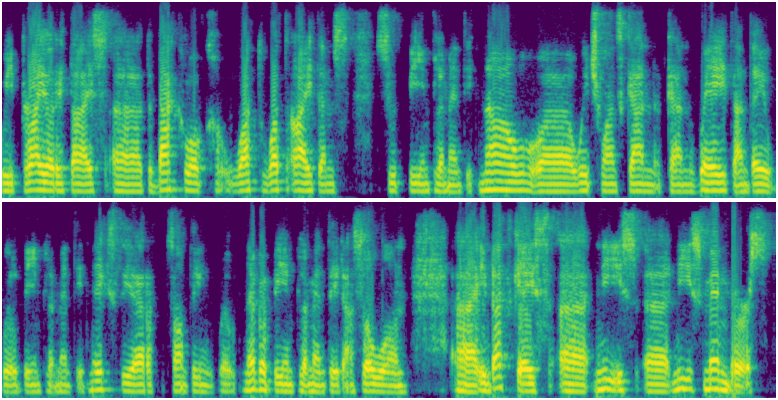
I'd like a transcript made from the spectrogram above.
we prioritize uh, the backlog, what, what items should be implemented now, uh, which ones can, can wait and they will be implemented next year, something will never be implemented and so on. in that case, uh, NIIS, NIIS members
